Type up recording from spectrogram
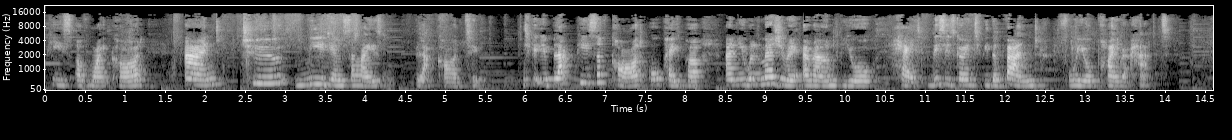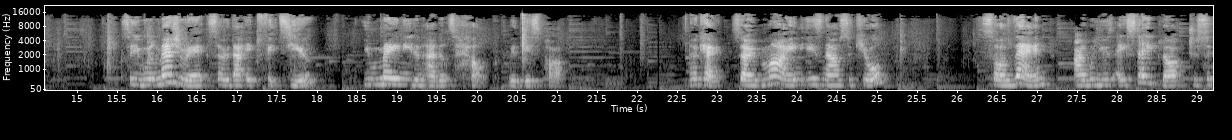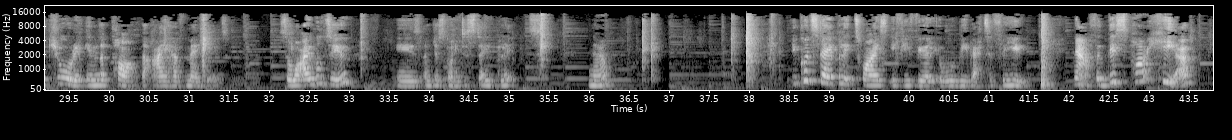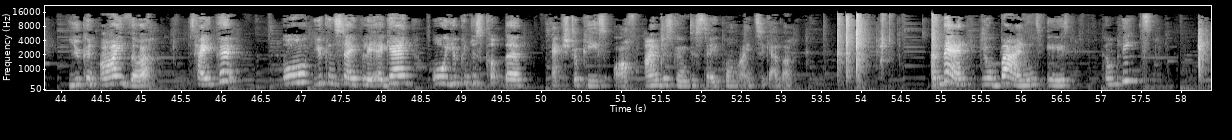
piece of white card and two medium-sized black card too to get your black piece of card or paper and you will measure it around your head. This is going to be the band for your pirate hat. So you will measure it so that it fits you. You may need an adult's help with this part. Okay, so mine is now secure. So then I will use a stapler to secure it in the part that I have measured. So what I will do is I'm just going to staple it now. You could staple it twice if you feel it will be better for you. Now for this part here, you can either tape it or you can staple it again or you can just cut the extra piece off. I'm just going to staple mine together. And then your band is complete.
